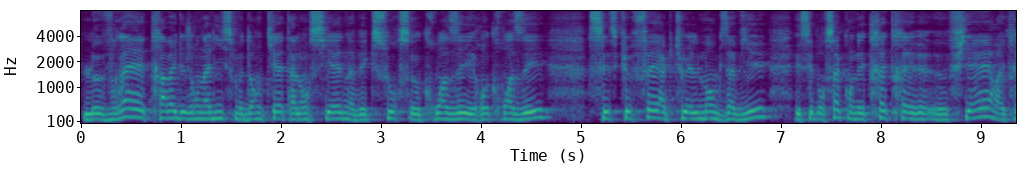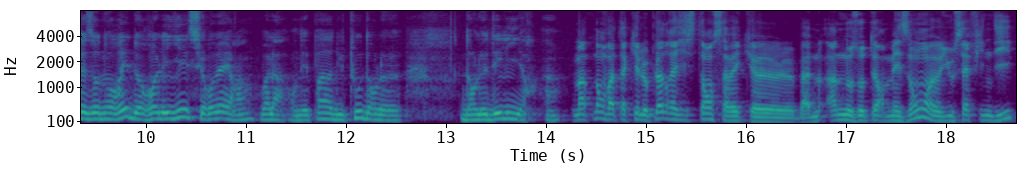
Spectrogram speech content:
Le vrai travail de journalisme, d'enquête à l'ancienne, avec sources croisées et recroisées, c'est ce que fait actuellement Xavier. Et c'est pour ça qu'on est très très euh, fiers et très honorés de relayer sur ER. Hein. Voilà, on n'est pas du tout dans le dans le délire. Hein. Maintenant, on va attaquer le plat de résistance avec euh, bah, un de nos auteurs maison, euh, Youssef Indy,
